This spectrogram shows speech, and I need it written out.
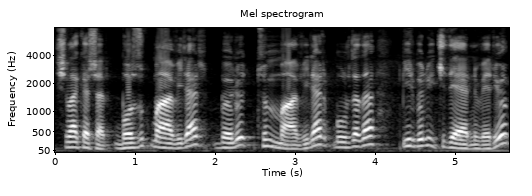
Şimdi arkadaşlar bozuk maviler bölü tüm maviler burada da 1 bölü 2 değerini veriyor.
